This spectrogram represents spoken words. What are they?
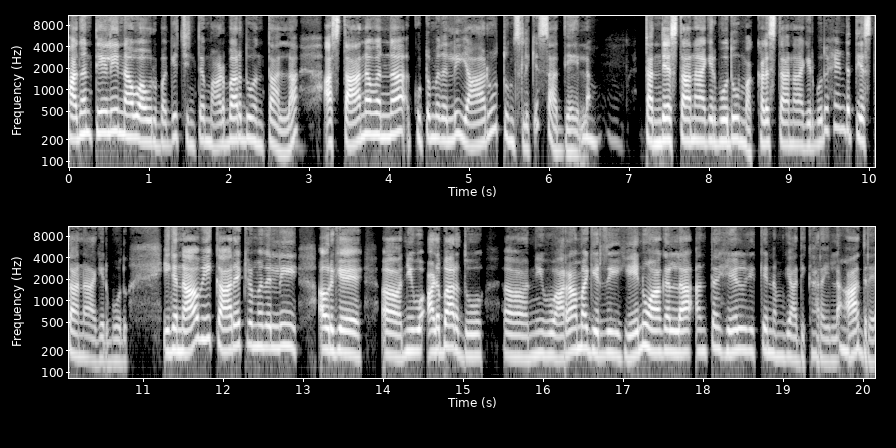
ಹಾಗಂತೇಳಿ ನಾವು ಅವ್ರ ಬಗ್ಗೆ ಚಿಂತೆ ಮಾಡಬಾರ್ದು ಅಂತ ಅಲ್ಲ. ಆ ಸ್ಥಾನವನ್ನ ಕುಟುಂಬದಲ್ಲಿ ಯಾರೂ ತುಂಬಿಸ್ಲಿಕ್ಕೆ ಸಾಧ್ಯ ಇಲ್ಲ. ತಂದೆ ಸ್ಥಾನ ಆಗಿರ್ಬೋದು ಮಕ್ಕಳ ಸ್ಥಾನ ಆಗಿರ್ಬೋದು ಹೆಂಡತಿಯ ಸ್ಥಾನ ಆಗಿರ್ಬೋದು. ಈಗ ನಾವು ಈ ಕಾರ್ಯಕ್ರಮದಲ್ಲಿ ಅವ್ರಿಗೆ ನೀವು ಅಳಬಾರ್ದು ನೀವು ಆರಾಮಾಗಿರ್ರಿ ಏನೂ ಆಗಲ್ಲ ಅಂತ ಹೇಳಲಿಕ್ಕೆ ನಮಗೆ ಅಧಿಕಾರ ಇಲ್ಲ. ಆದರೆ ಆದ್ರೆ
